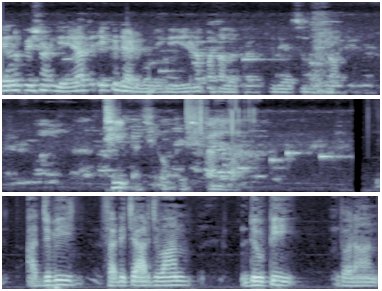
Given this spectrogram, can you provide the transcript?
3 ਪੇਸ਼ੈਂਟ ਗਏ ਆ ਤੇ ਇੱਕ ਡੈਡ ਬੋਡੀ ਗਈ ਹੈ, ਜਿਹੜਾ ਪਤਾ ਲੱਗਾ ਉੱਥੇ ਦੇ ਅਸਲ ਵਿੱਚ ਠੀਕ ਹੈ ਜੀ ਓਕੇ ਧੰਨਵਾਦ। ਅੱਜ ਵੀ ਸਾਡੇ ਚਾਰ ਜਵਾਨ ਡਿਊਟੀ ਦੌਰਾਨ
